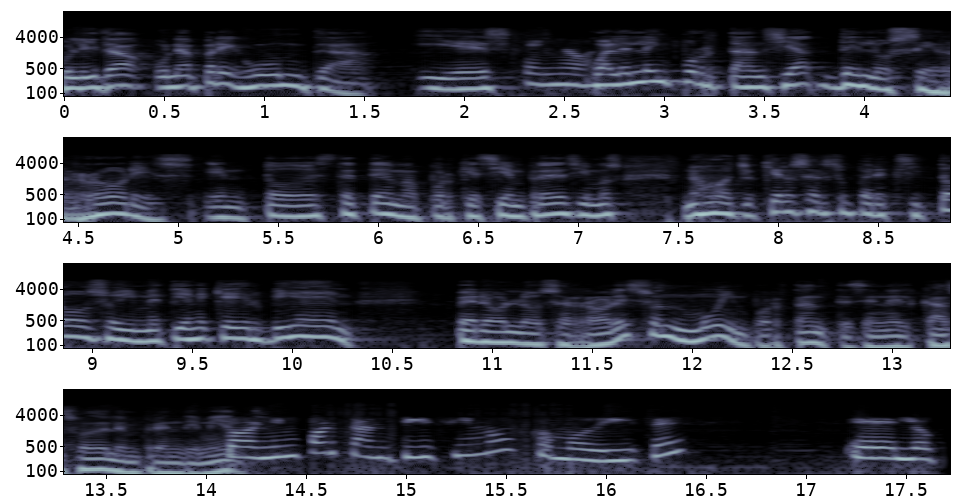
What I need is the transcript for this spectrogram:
Julita, una pregunta. Y es cuál es la importancia de los errores en todo este tema, porque siempre decimos, no, yo quiero ser súper exitoso y me tiene que ir bien, pero los errores son muy importantes en el caso del emprendimiento. Son importantísimos, como dices. Eh, lo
